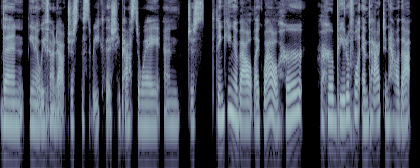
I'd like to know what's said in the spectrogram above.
Then, you know, we found out just this week that she passed away and just thinking about like, wow, her her beautiful impact and how that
